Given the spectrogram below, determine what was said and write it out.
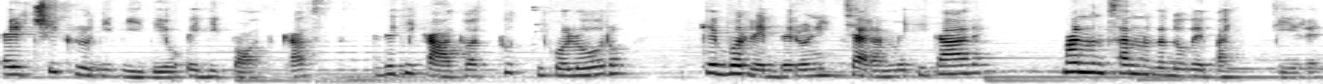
è il ciclo di video e di podcast dedicato a tutti coloro che vorrebbero iniziare a meditare ma non sanno da dove partire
